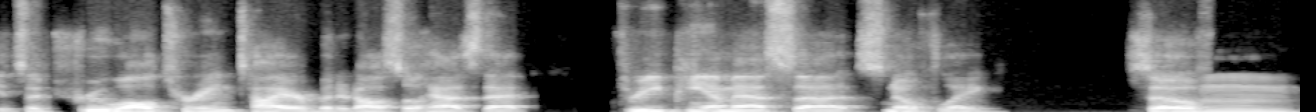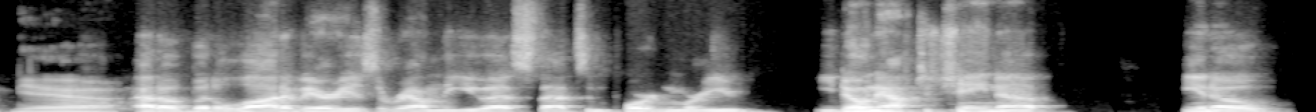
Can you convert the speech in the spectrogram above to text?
it's a true all-terrain tire, but it also has that three PMS uh, snowflake. So mm, yeah, Colorado, but a lot of areas around the U.S. that's important where you you don't have to chain up. You know,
